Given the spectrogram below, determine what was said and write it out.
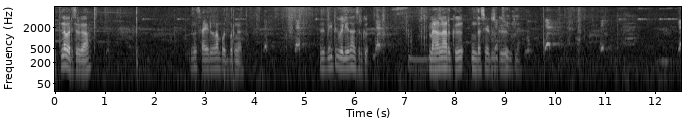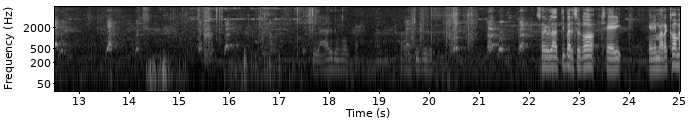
எத்தனை வரிச்சிருக்கா? இன்னும் சைடெல்லாம் போட்டு பாருங்க. இது வீட்டுக்கு வெளியே தான் வச்சிருக்கு. மேலாம் இருக்கு இந்த சைடு இருக்கு. இருக்குல்ல யாரு தும்பாப்பா அடிச்சுட்டு இருக்கு. ஸோ இவ்வளோ அத்தி பறிச்சிருக்கோம். சரி. இனி மறக்காம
